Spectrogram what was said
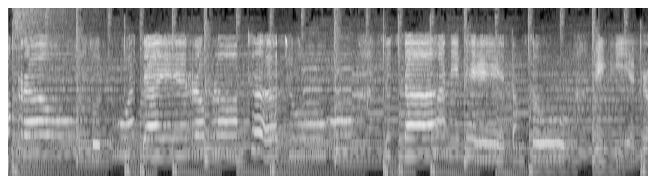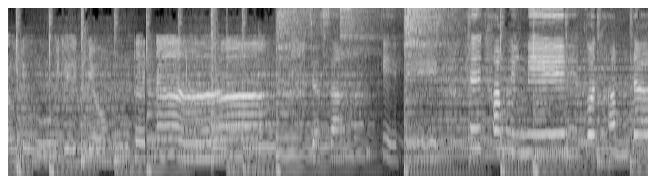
ของเราสุดหัวใจเราปลอมเธอชูศึกษานิเทศต้องสู้ ให้เกียรติเราอยู่ยืนยงเถิดนาจะสักกี่ปีให้ทำอย่างนี้ก็ทำได้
